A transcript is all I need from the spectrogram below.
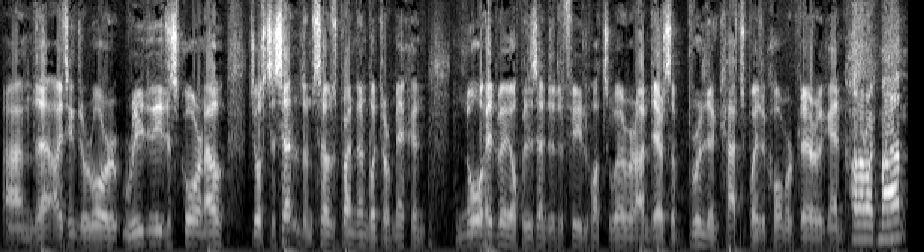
and uh, I think the Roar really need a score now just to settle themselves, Brendan. But they're making no headway up at this end of the field whatsoever. And there's a brilliant catch by the Comer player again. Conor McMahon.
